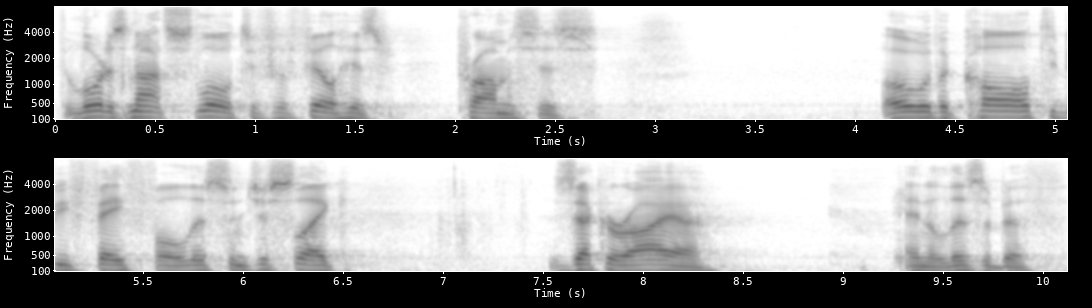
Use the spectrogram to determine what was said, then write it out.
The Lord is not slow to fulfill his promises. Oh, the call to be faithful. Listen, just like Zechariah and Elizabeth.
